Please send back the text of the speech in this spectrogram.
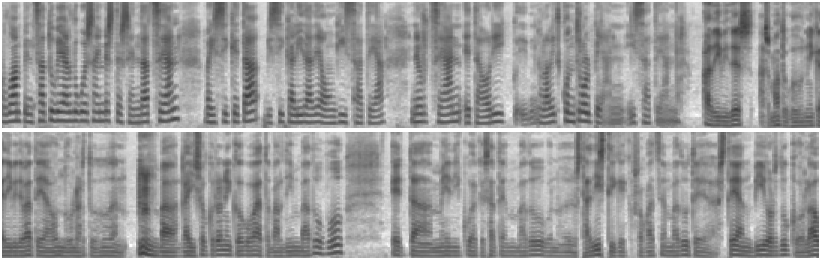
orduan pentsatu behar dugu esain beste sendatzean, baizik eta bizikalidadea ongi izatea, neurtzean eta hori eh, nolabait kontrolpean izatean. Adibidez, asmatuko du nik adibide batea ondo ulartu dudan, ba, gaixo kroniko bat baldin badugu, eta medikuak esaten badu, bueno, estadistikek frogatzen badute, astean bi orduko, lau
